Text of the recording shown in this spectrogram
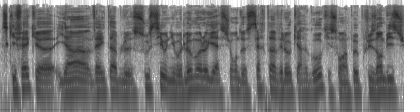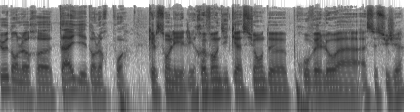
Ce qui fait qu'il y a un véritable souci au niveau de l'homologation de certains vélos cargo qui sont un peu plus ambitieux dans leur euh, taille et dans leur poids. Quelles sont les, revendications de ProVélo à, à ce sujet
